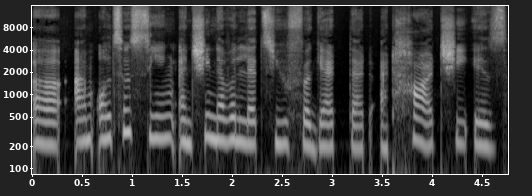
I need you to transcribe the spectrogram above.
uh, I'm also seeing, and she never lets you forget that at heart, she is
